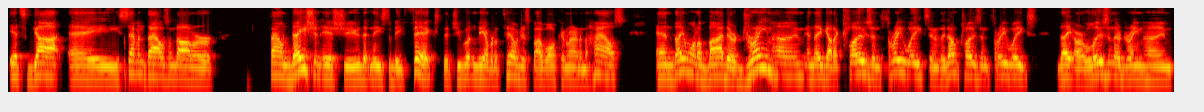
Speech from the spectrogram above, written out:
it's got a seven thousand dollar foundation issue that needs to be fixed that you wouldn't be able to tell just by walking around in the house. And they want to buy their dream home and they've got to close in three weeks. And if they don't close in three weeks, they are losing their dream home.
